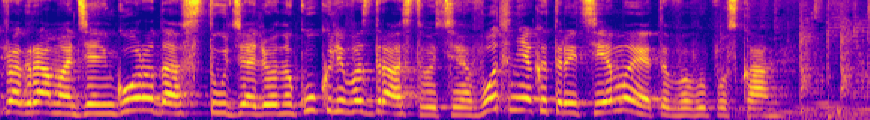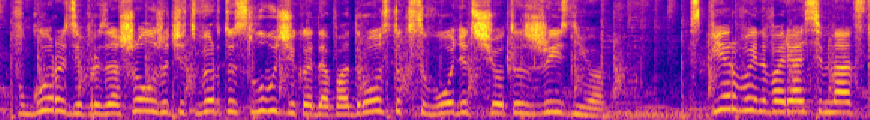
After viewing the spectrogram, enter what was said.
Программа «День города». В студии Алена Куколева. Здравствуйте. Вот некоторые темы этого выпуска. В городе произошел уже четвертый случай, когда подросток сводит счеты с жизнью. С 1 января 2017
